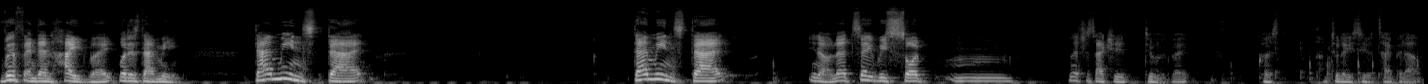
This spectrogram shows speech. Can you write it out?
width and then height, right? What does that mean? That means that that means that you know, let's say we sort. Um, let's just actually do it, right? Because I'm too lazy to type it out.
